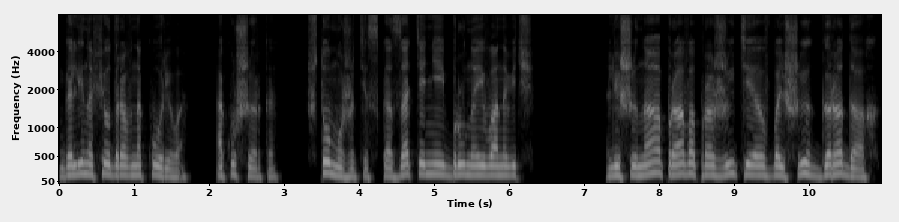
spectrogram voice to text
Галина Федоровна Корева, акушерка. Что можете сказать о ней, Бруно Иванович? Лишена права прожития в больших городах.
